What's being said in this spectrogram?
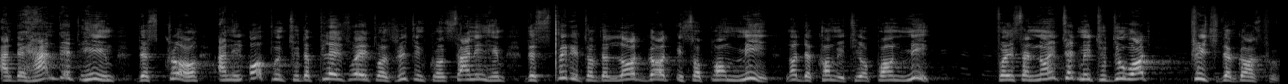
and they handed him the scroll, and he opened to the place where it was written concerning him, The Spirit of the Lord God is upon me, not the committee, upon me. For he's anointed me to do what? Preach the gospel.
